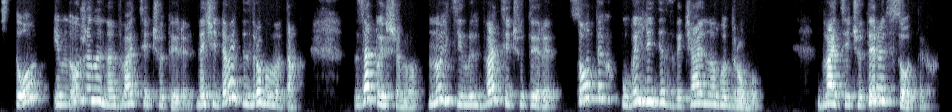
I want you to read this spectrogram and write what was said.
100 і множили на 24. Значить, давайте зробимо так. Запишемо 0,24 у вигляді звичайного дробу. 24 сотих.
